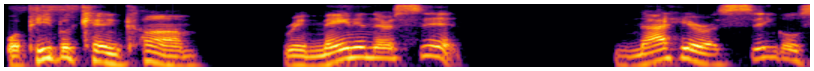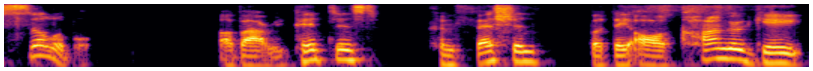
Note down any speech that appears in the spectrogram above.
where people can come, remain in their sin, not hear a single syllable about repentance, confession, but they all congregate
